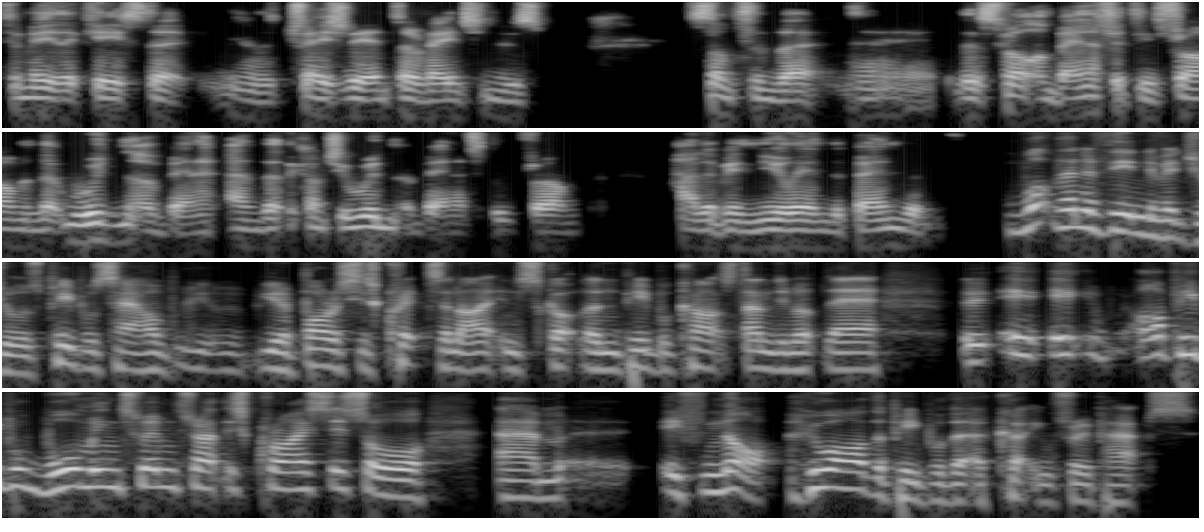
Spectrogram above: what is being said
to make the case that you know the Treasury intervention was something that uh, that Scotland benefited from and that wouldn't have been and that the country wouldn't have benefited from had it been newly independent. What then of the individuals? People say, "Oh, you know, Boris is kryptonite in Scotland. People can't stand him up there." It, it, are people warming to him throughout this crisis, or um, if not, who are the people that are cutting through, perhaps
